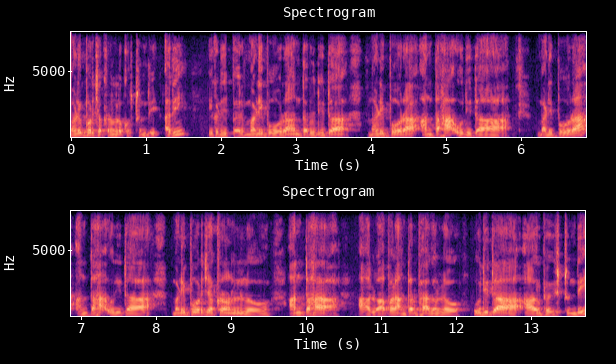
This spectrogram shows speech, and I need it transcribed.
మణిపూర చక్రంలోకి వస్తుంది. అది ఇక్కడ చెప్పారు మణిపూరాంత రుదిత మణిపూర అంతః ఉదిత మణిపూర అంతః ఉదిత మణిపూర చక్రంలో అంతః ఆ లోపల అంతర్భాగంలో ఉదిత ఆవిర్భవిస్తుంది.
